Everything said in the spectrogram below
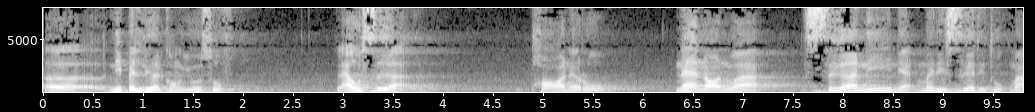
เออนี่เป็นเลือดของยูซุฟ แล้วเอาเสื้อ พ่อเนี่ยรู้ แน่นอนว่าเสื้อนี้เนี่ยไม่ได้เสื้อที่ถูกหมา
